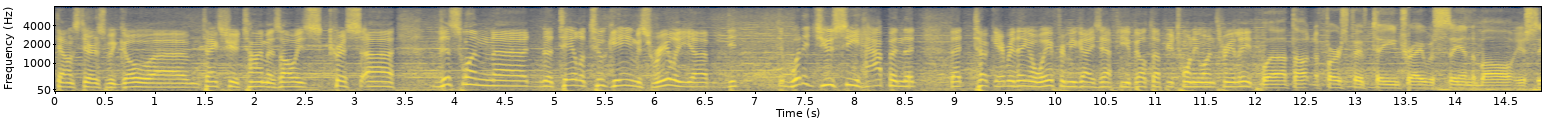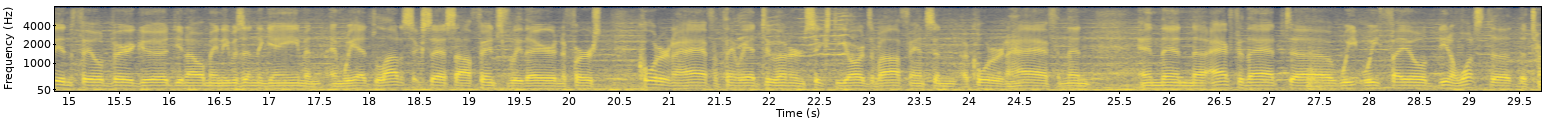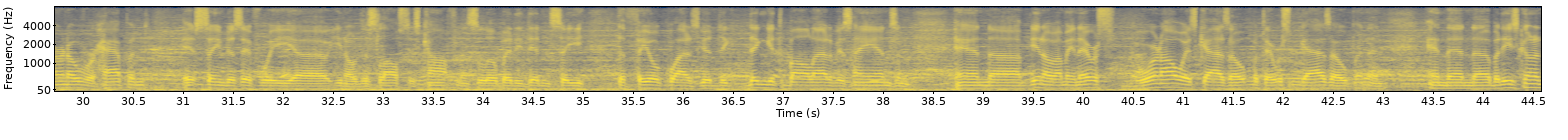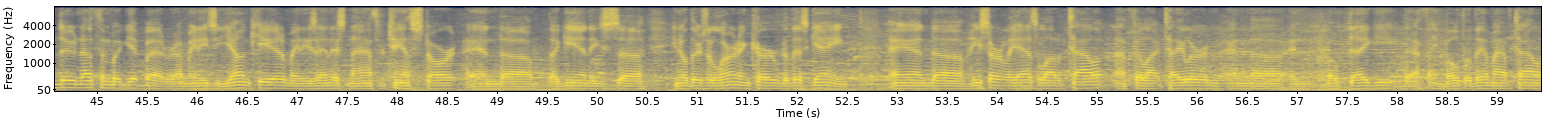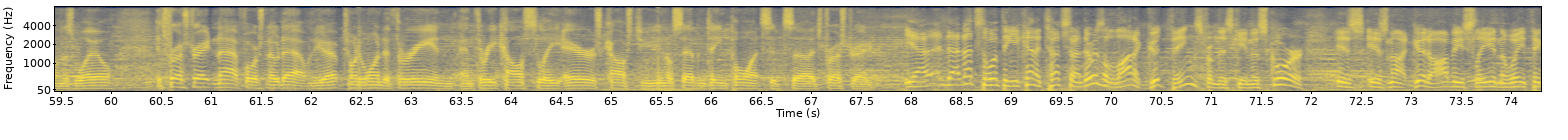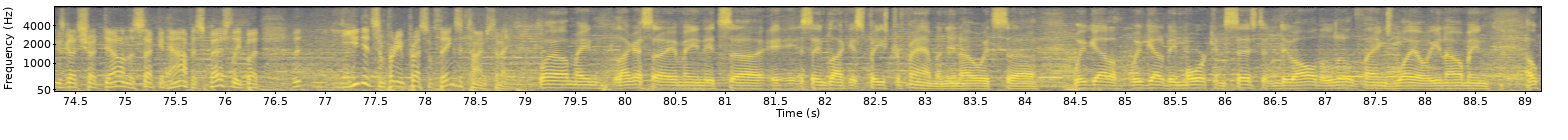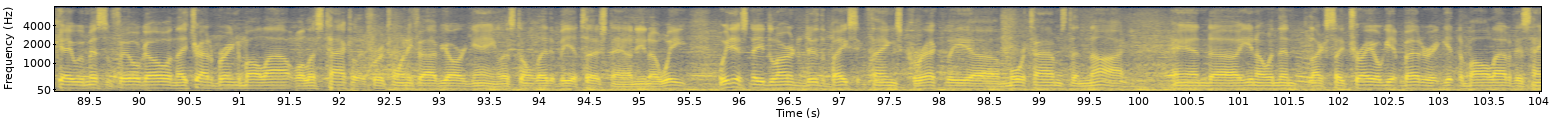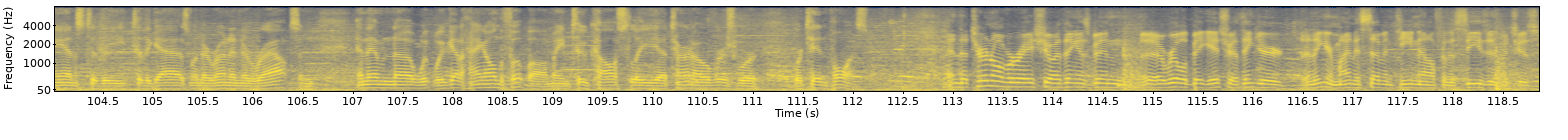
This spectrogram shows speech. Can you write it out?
downstairs we go. Uh, thanks for your time as always, Chris. Uh, this one, uh, the tale of two games, really. Uh, did, what did you see happen that, that took everything away from you guys after you built up your 21-3 lead? Well, I thought in the first 15, Tre was seeing the ball. You're seeing the field very good. You know, I mean, he was in the game, and, and we had a lot of success offensively there in the first quarter and a half. I think we had 260 yards of offense in a quarter and a half, and then and then uh, after that, we, we failed. You know, once the, the turnover happened, it seemed as if we, uh, you know, just lost his confidence a little bit. He didn't see the field quite as good. Didn't get the ball out of his hands, and and uh, you know, I mean, there was weren't always guys open, but there were some guys open, and and then, uh, but he's going to do nothing but get better. I mean, he's a young kid. I mean, he's in his ninth or tenth start, and uh, again, he's, you know, there's a learning curve to this game, and he certainly has a lot of talent. I feel like Taylor and and, uh, and both Doege. I think both of them have talent as well. It's frustrating night for us, no doubt. When you're up 21 to three and, and three costly errors cost you, you know, 17 points. It's uh, it's frustrating. Yeah, that, that's the one thing you kind of touched on. There was a lot of good things from this game. The score is is not good, obviously, and the way things got shut down in the second half, especially. But you did some pretty impressive things at times tonight. Well, I mean, like I say, I mean, it's uh, it, it, seems like it's feast or famine. You know, it's uh, we've got to we've got to be more consistent and do all the little things well. You know, I mean, okay, we miss a field goal and they try to bring the ball out. Well, let's tackle it for a 25-yard gain. Let's don't let it be a touchdown. You know, we we just need to learn to do the basic things correctly uh, more times than not. And uh, you know, and then like I say, Tre will get better at getting the ball out of his hands to the to the guys when they're running their routes. And and then uh, we, have got to hang on the football. I mean, two costly uh, turnovers were were 10 points. And the turnover ratio, I think, has been a real big issue. I think you're I think you're minus 17 now for the season, which is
